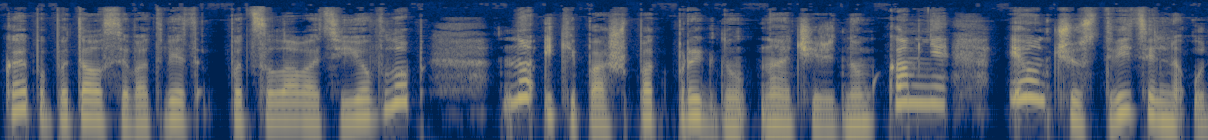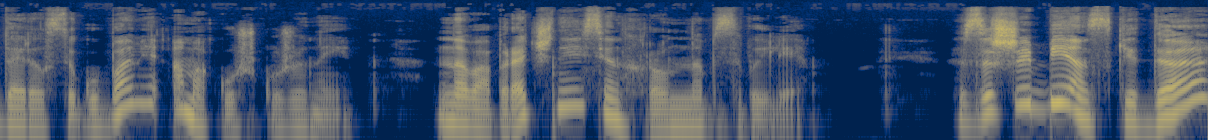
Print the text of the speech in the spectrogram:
Кай попытался в ответ поцеловать ее в лоб, но экипаж подпрыгнул на очередном камне, и он чувствительно ударился губами о макушку жены. Новобрачные синхронно взвыли. «Зашибенски, да?»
